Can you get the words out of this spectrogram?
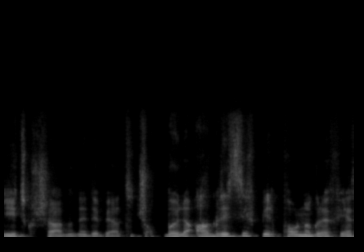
Beat kuşağının edebiyatı çok böyle agresif bir pornografiye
